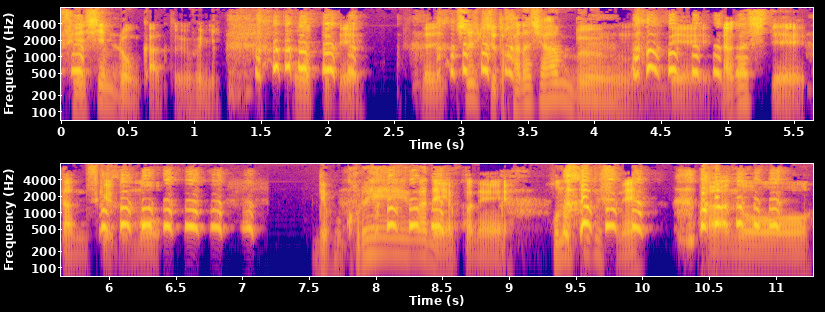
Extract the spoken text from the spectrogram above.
精神論かというふうに思ってて、で正直ちょっと話半分で流してたんですけれども、でもこれはね、やっぱね、本当ですね。あの、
